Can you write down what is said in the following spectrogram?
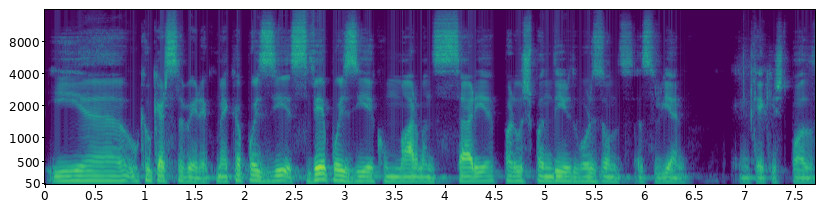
e uh, o que eu quero saber é como é que a poesia, se vê a poesia como uma arma necessária para o expandir do horizonte açoriano. Em que é que isto pode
